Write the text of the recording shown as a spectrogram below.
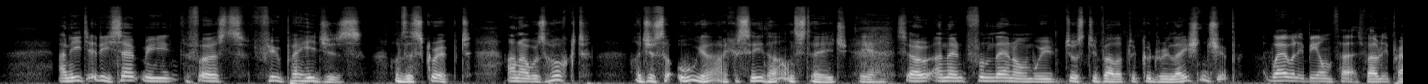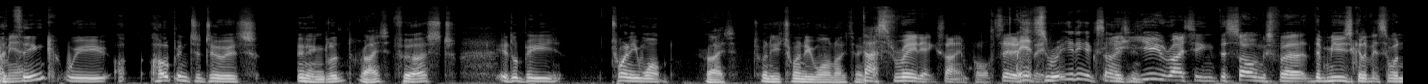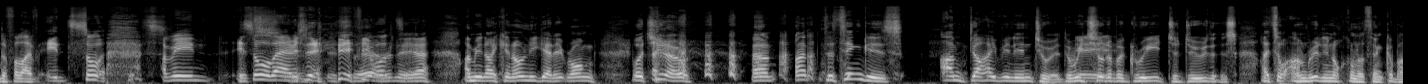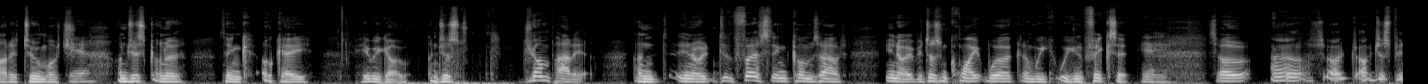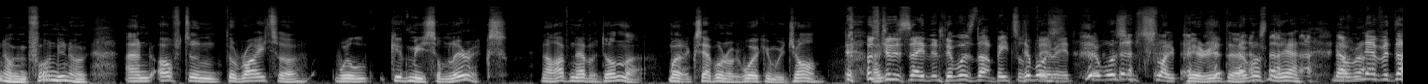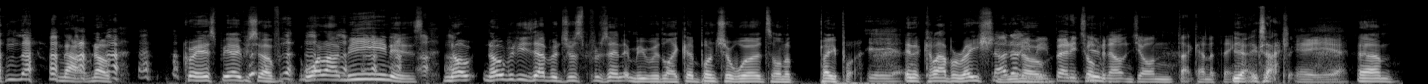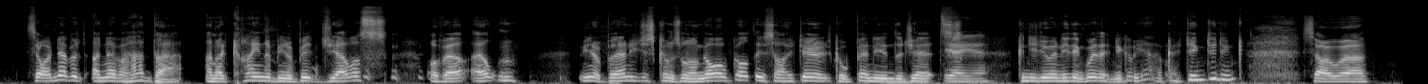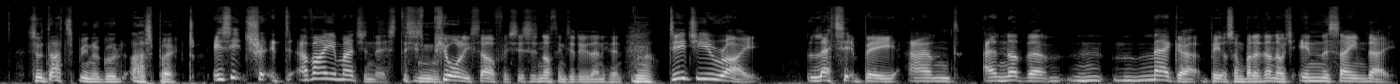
And he did. He sent me the first few pages of the script, and I was hooked. I just thought, oh yeah, I could see that on stage. Yeah. So, and then from then on, we just developed a good relationship. Where will it be on first? Where will it premiere? I think we are hoping to do it in England Right. first. It'll be 21, Right. 2021, I think. That's really exciting, Paul. Seriously. it's really exciting. You writing the songs for the musical of It's a Wonderful Life. It's so. I mean, it's, all there, isn't it? It's if there, you want isn't it? to. Yeah. I mean, I can only get it wrong, but you know, um, I'm, the thing is, I'm diving into it. We Yeah, sort of agreed to do this. I thought I'm really not going to think about it too much. Yeah. I'm just going to think, okay, here we go, and just jump at it. And you know, the first thing comes out. You know, if it doesn't quite work, then we we can fix it. Yeah, yeah. So, uh, so I- I've just been having fun, you know. And often the writer will give me some lyrics. Now, I've never done that. Well, except when I was working with John. I was going to say that there was that Beatles There was, period. there was a slight period there, wasn't there? Yeah. I've but- never done that. no, no. Chris, behave yourself. What I mean is, no, nobody's ever just presented me with like a bunch of words on a paper Yeah, yeah. in a collaboration. No, I know you know, you mean. Bernie You- talking Elton John, that kind of thing. Yeah, exactly. Yeah, yeah, yeah. Um, so I never, I never had that, and I'd kind of been a bit jealous of El- Elton. You know, Bernie just comes along. Oh, I've got this idea. It's called Bennie and the Jets. Yeah, yeah. Can you do anything with it? And you go, yeah, okay, ding, ding, ding. So, uh, so that's been a good aspect. Is it true? Have I imagined this? This is purely selfish. This has nothing to do with anything. Yeah. Did you write "Let It Be" and another m- mega Beatles song, but I don't know which, in the same day?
